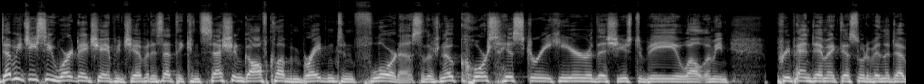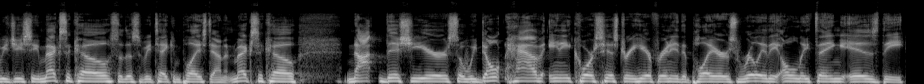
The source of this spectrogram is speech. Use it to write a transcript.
WGC Workday Championship. It is at the Concession Golf Club in Bradenton, Florida. So there's no course history here. This used to be well, I mean. Pre pandemic, this would have been the WGC Mexico. So this would be taking place down in Mexico, not this year. So we don't have any course history here for any of the players. Really, the only thing is the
